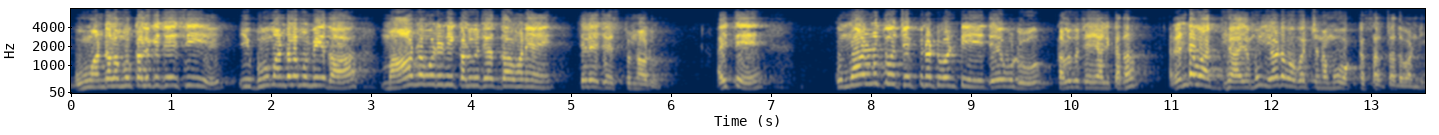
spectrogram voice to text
భూమండలము కలుగు చేసి ఈ భూమండలము మీద మానవుడిని కలుగు చేద్దామని తెలియజేస్తున్నాడు. అయితే కుమారునితో చెప్పినటువంటి దేవుడు కలుగు చేయాలి కదా? రెండవ అధ్యాయము ఏడవ వచనము ఒక్కసారి చదవండి.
